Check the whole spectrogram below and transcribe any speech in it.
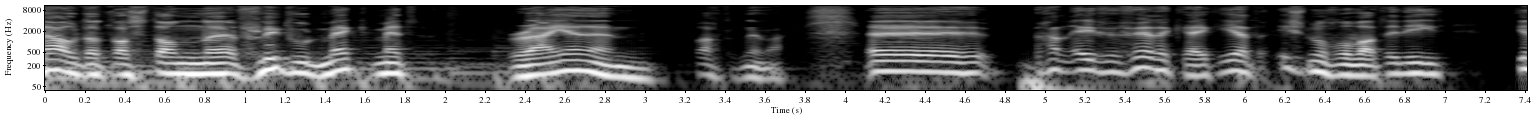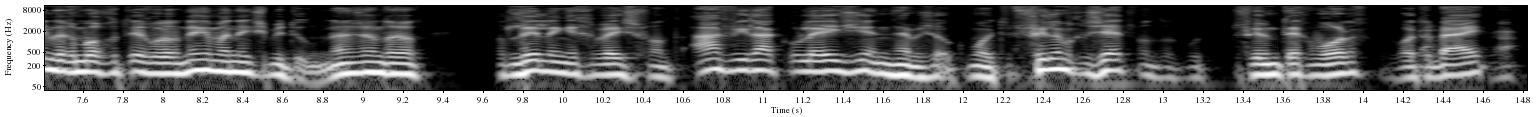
Nou, dat was dan eh, Fleetwood Mac met Ryan. En prachtig nummer. Eh, we gaan even verder kijken. Ja, er is nogal wat. Die kinderen mogen tegenwoordig helemaal niks meer doen. Dan zijn er wat- leerlingen geweest van het Avila College. En hebben ze ook mooi te film gezet. Want dat moet film tegenwoordig. Dat hoort erbij. Ja.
